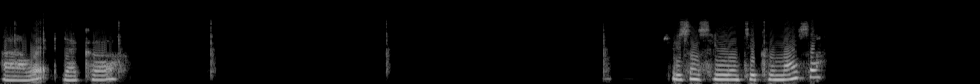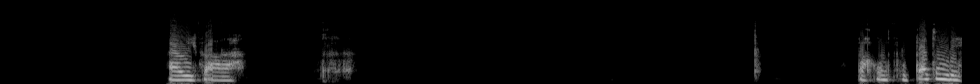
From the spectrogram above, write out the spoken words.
Ah ouais, d'accord. Je suis censé le monter comment ça? Ah oui, par là. Par contre, faut pas tomber.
